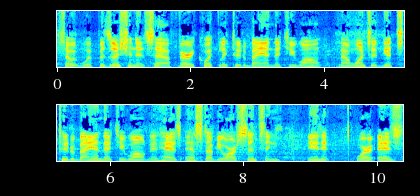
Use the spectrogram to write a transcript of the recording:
so it will position itself very quickly to the band that you want. Now, once it gets to the band that you want, it has SWR sensing in it, where as,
